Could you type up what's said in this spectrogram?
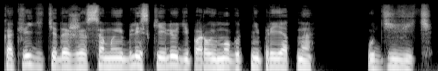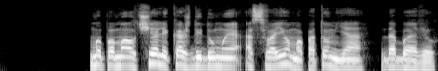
Как видите, даже самые близкие люди порой могут неприятно удивить. Мы помолчали, каждый думая о своем, а потом я добавил.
